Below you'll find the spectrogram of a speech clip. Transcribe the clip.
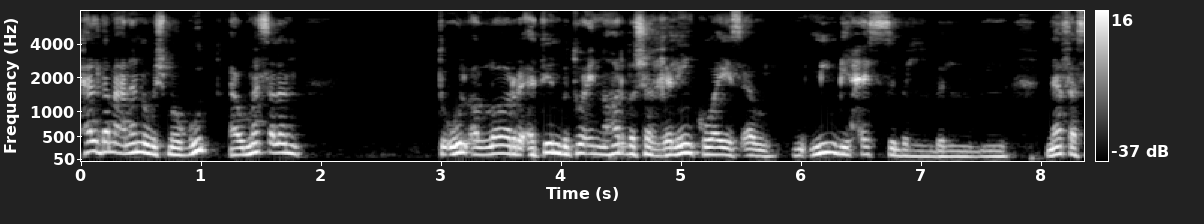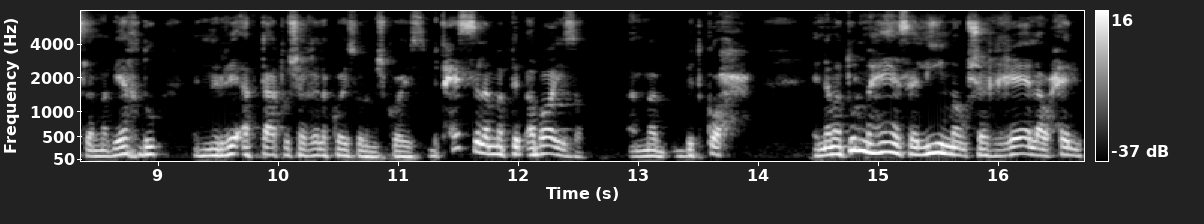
هل ده معناه إنه مش موجود؟ أو مثلا تقول الله الرئتين بتوعي النهارده شغالين كويس قوي. مين بيحس بال... بال... بالنفس لما بياخده إن الرئة بتاعته شغالة كويس ولا مش كويس؟ بتحس لما بتبقى بايظة اما بتكح. إنما طول ما هي سليمة وشغالة وحلو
